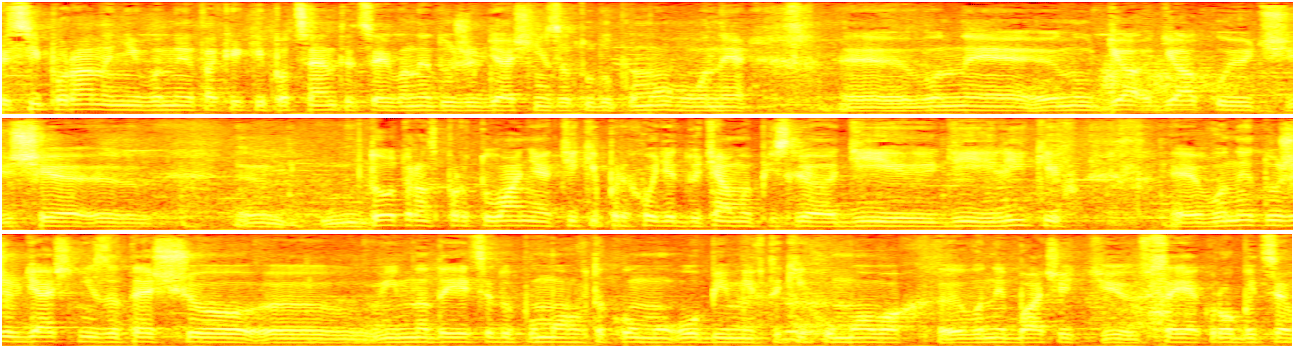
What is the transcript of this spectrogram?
Всі поранені, вони, так як і пацієнти, цей, вони дуже вдячні за ту допомогу. Вони, е, вони ну, дя- дякують ще е, е, до транспортування, тільки приходять до тями після дії, дії ліків. Е, Вони дуже вдячні за те, що е, їм надається допомога в такому об'ємі, в таких умовах. Е, Вони бачать все, як робиться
